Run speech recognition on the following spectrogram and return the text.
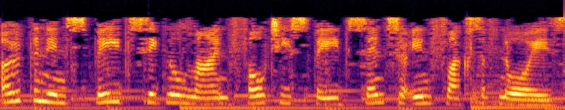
Open in speed signal line faulty speed sensor influx of noise.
